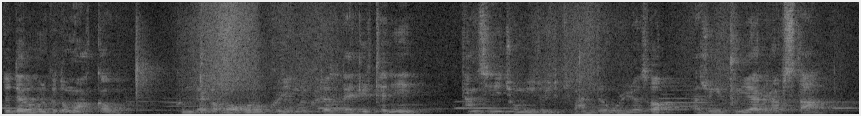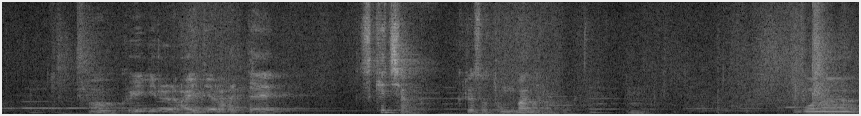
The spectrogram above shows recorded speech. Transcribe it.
근데 내가 보니까 너무 아까워. 그럼 내가 먹으로 그림을 그려서 내릴 테니 당신이 종이로 이렇게 만들어 올려서 나중에 VR을 합시다. 어, 그 얘기를 아이디어를 할 때 스케치한 거. 그래서 동반이라고. 음. 이거는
